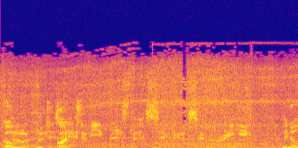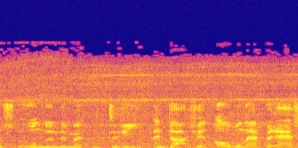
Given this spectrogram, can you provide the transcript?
komen we een tekort. Middels ronde nummer 3. En daar zit Albon en Perez.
